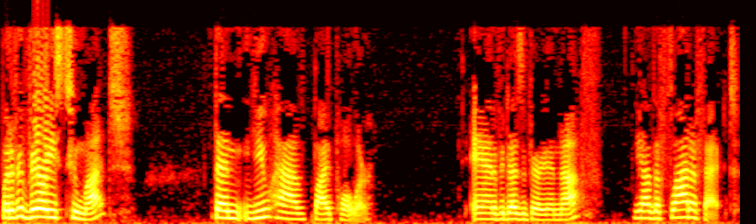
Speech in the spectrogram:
But if it varies too much, then you have bipolar. And if it doesn't vary enough, you have the flat affect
